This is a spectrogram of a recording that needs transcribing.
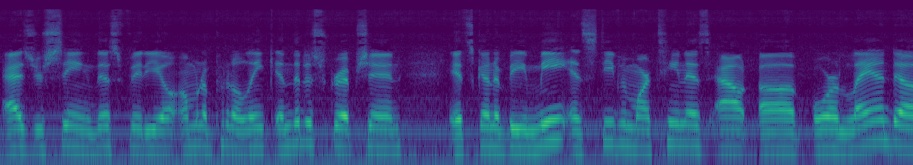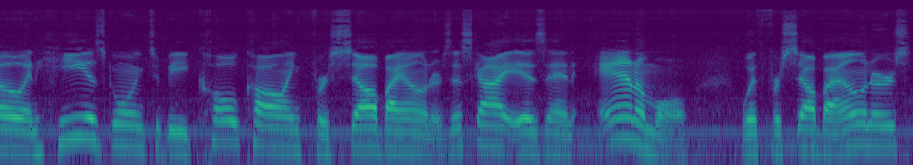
as you're seeing this video. I'm going to put a link in the description. It's going to be me and Steven Martinez out of Orlando, and he is going to be cold calling for sell by owners. This guy is an animal with for sale by owners.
